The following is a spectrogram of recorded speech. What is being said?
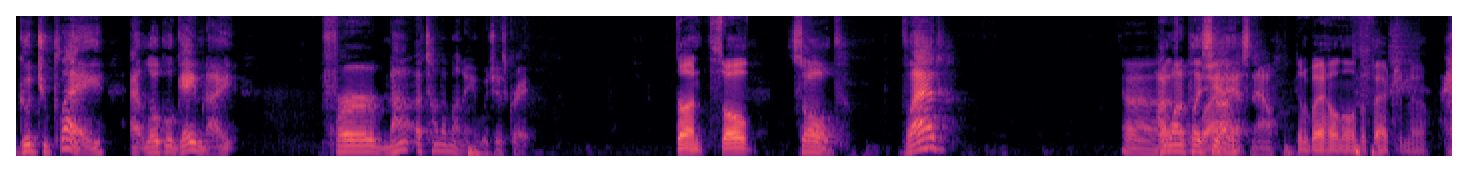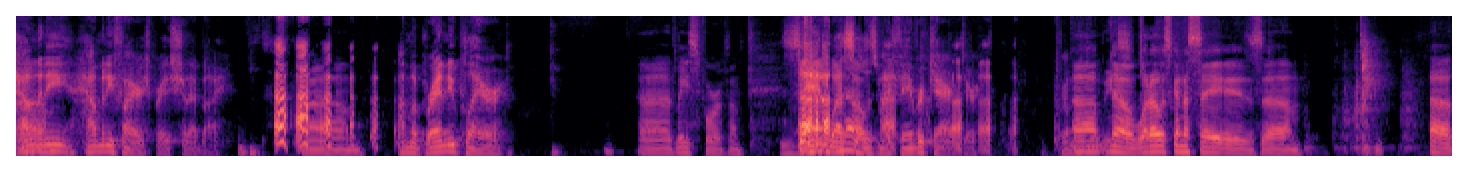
good to play at local game night for not a ton of money, which is great. Done. Sold. Sold. Vlad, Uh, I want to play wow. CIS now. Gonna buy a Hell No the faction now. How Um, many how many fire sprays should I buy? um, I'm a brand new player. uh, at least four of them. Zam Wesell No. is my favorite character Um, no, what I was gonna say is, um, uh,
